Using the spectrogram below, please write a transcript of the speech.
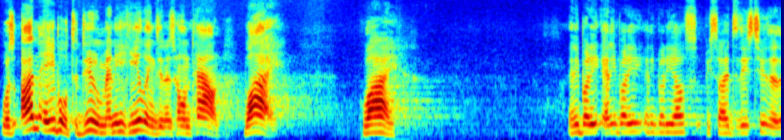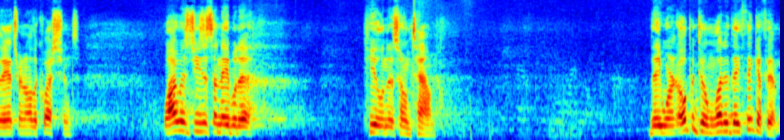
was unable to do many healings in his hometown. Why? Why? Anybody, anybody, anybody else besides these two? that are answering all the questions. Why was Jesus unable to heal in his hometown? They weren't open to him. What did they think of him?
